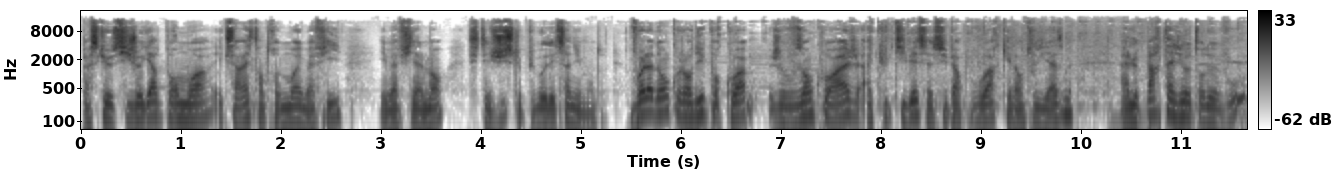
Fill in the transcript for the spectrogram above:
parce que si je le garde pour moi et que ça reste entre moi et ma fille, et bien finalement, c'était juste le plus beau dessin du monde. Voilà donc aujourd'hui pourquoi je vous encourage à cultiver ce super pouvoir qu'est l'enthousiasme, à le partager autour de vous.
